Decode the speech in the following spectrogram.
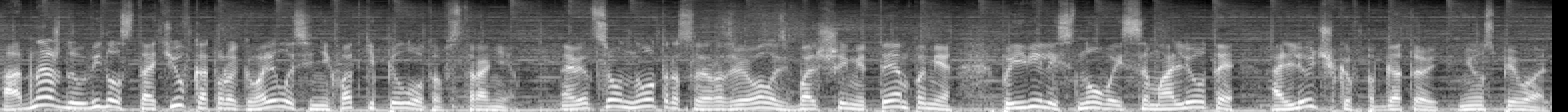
А однажды увидел статью, в которой говорилось о нехватке пилотов в стране. Авиационная отрасль развивалась большими темпами, появились новые самолеты, а летчиков подготовить не успевали.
